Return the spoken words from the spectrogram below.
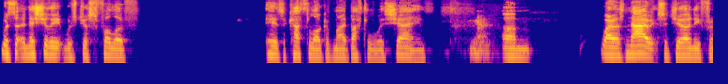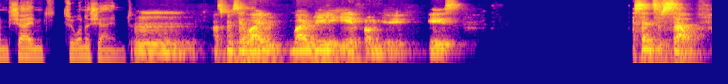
was that initially it was just full of here's a catalogue of my battle with shame. Yeah. Um, whereas now it's a journey from shamed to unashamed. Mm. I was going to say, what I, what I really hear from you is a sense of self,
